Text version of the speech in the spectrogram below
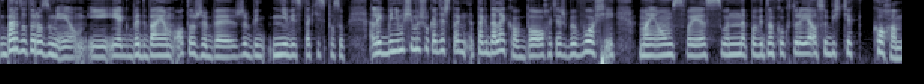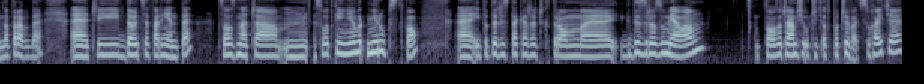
bardzo to rozumieją i, jakby dbają o to, żeby, żeby nie wiedzieć w taki sposób. Ale jakby nie musimy szukać aż tak, tak daleko, bo chociażby Włosi mają swoje słynne powiedzonko, które ja osobiście kocham, naprawdę, e, czyli dolce farniente, co oznacza mm, słodkie nieróbstwo. E, I to też jest taka rzecz, którą e, gdy zrozumiałam, to zaczęłam się uczyć odpoczywać. Słuchajcie,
